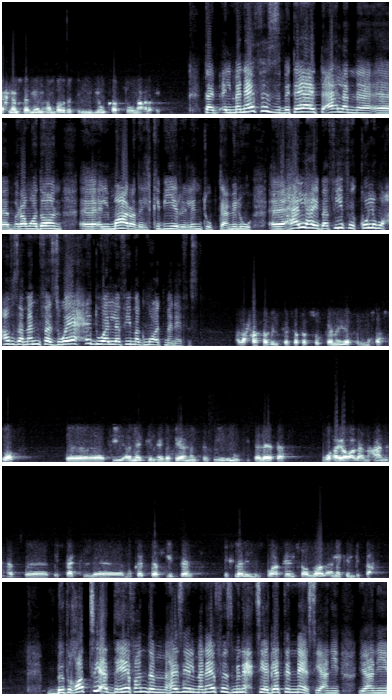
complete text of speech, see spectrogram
إحنا مسمينها مبادره المليون كرتونه على فكرة. طيب المنافذ بتاعه أهلا آه، رمضان آه، المعرض الكبير اللي أنتوا بتعملوه آه، هل هيبقى فيه في كل محافظة منفذ واحد ولا في مجموعة منافذ؟ على حسب الكثافة السكانية في المحافظات في أماكن هيبقى فيها منفذين وفي ثلاثة وهيعلن عنها بشكل مكثف جدا خلال الأسبوع الجاي إن شاء الله الأماكن بتاعها بتغطي قد إيه يا فندم هذه المنافذ من احتياجات الناس يعني يعني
